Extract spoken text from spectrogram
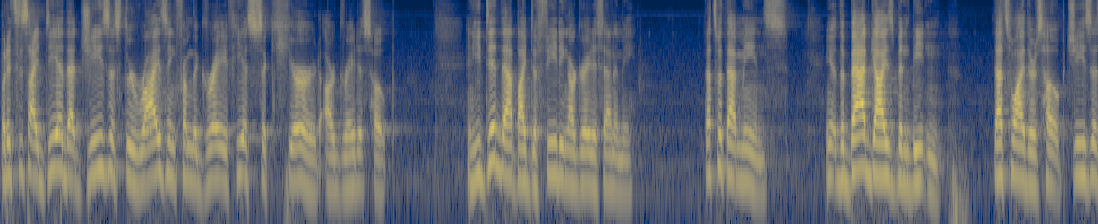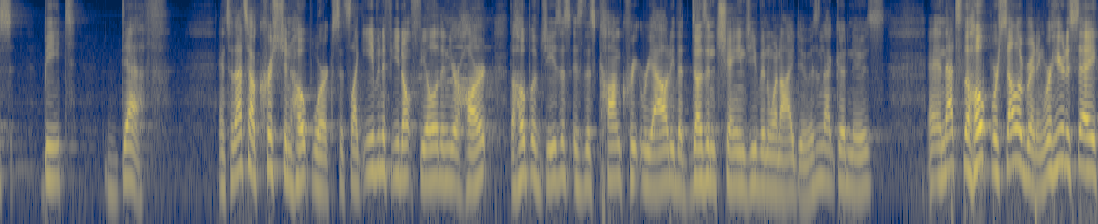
But it's this idea that Jesus, through rising from the grave, he has secured our greatest hope. And he did that by defeating our greatest enemy. That's what that means. You know, the bad guy's been beaten. That's why there's hope. Jesus beat death. And so that's how Christian hope works. It's like even if you don't feel it in your heart, the hope of Jesus is this concrete reality that doesn't change even when I do. Isn't that good news? And that's the hope we're celebrating. We're here to say,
